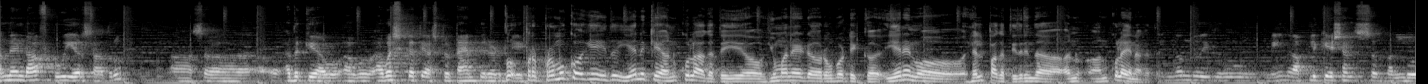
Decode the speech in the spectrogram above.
one and half two years ಆದರೂ ಅದಕ್ಕೆ ಅವ- ಅವ- ಅವಶ್ಯಕತೆ ಅಷ್ಟು ಟೈಮ್ ಪೀರಿಯಡ್ ಪ್ರಮುಖವಾಗಿ ಇದು ಏನಕ್ಕೆ ಅನುಕೂಲ ಆಗುತ್ತೆ? ಈ ಹ್ಯೂಮನೈಡ್ ರೋಬೋಟಿಕ್ ಏನೇನು ಹೆಲ್ಪ್ ಆಗುತ್ತೆ? ಇದರಿಂದ ಅನು ಅನುಕೂಲ ಏನಾಗುತ್ತೆ? ಇನ್ನೊಂದು ಇದು ಮೇನ್ ಅಪ್ಲಿಕೇಶನ್ಸ್ ಬಂದು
